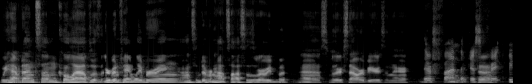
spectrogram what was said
We have done some collabs with Urban Family Brewing on some different hot sauces where we put uh, some of their sour beers in there. They're fun. They're just yeah. cra-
